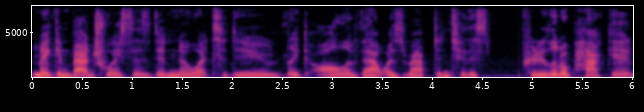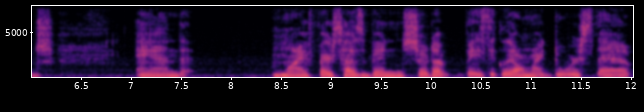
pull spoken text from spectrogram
making bad choices, didn't know what to do. Like all of that was wrapped into this pretty little package. And my first husband showed up basically on my doorstep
